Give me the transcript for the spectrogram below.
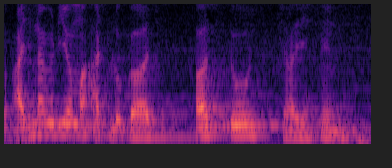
તો આજના વિડીયોમાં આટલું કચ્છ અસ્તુ, જય હિન્દ.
